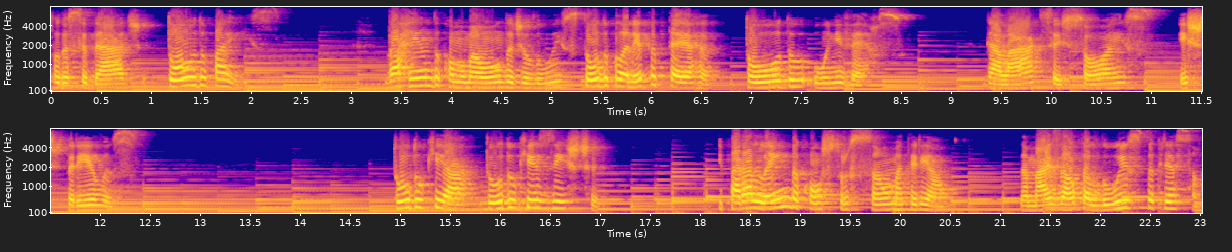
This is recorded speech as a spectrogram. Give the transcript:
toda a cidade, todo o país, varrendo como uma onda de luz todo o planeta Terra, todo o universo, galáxias, sóis, estrelas, tudo o que há, tudo o que existe para além da construção material, na mais alta luz da criação.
